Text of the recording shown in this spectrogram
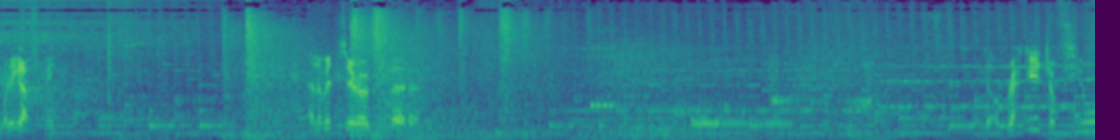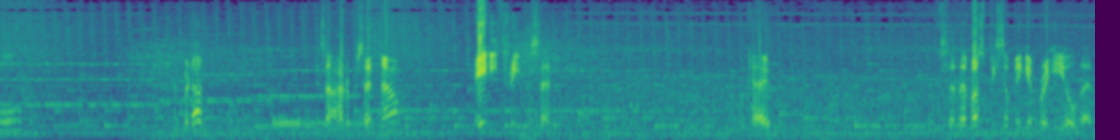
What do you got for me? Element Zero Converter. We got a wreckage of fuel. And we're done. Is that 100% now? 83%. Okay. So there must be something in Raheel then.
